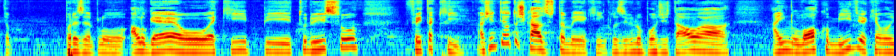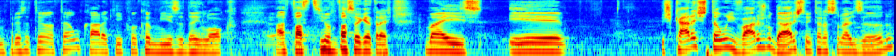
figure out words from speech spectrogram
Então, por exemplo, aluguel, equipe, tudo isso feito aqui. A gente tem outros casos também aqui, inclusive no Porto Digital, a, a Inloco Media, que é uma empresa, tem até um cara aqui com a camisa da Inloco, a, passou aqui atrás. Mas e, os caras estão em vários lugares, estão internacionalizando.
